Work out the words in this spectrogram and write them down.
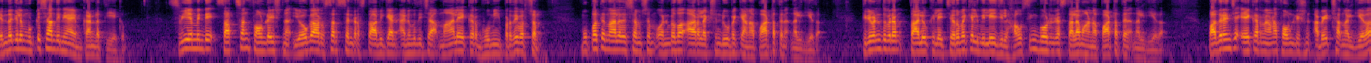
എന്തെങ്കിലും മുട്ടുശാന്തി ന്യായം കണ്ടെത്തിയേക്കും. ശ്രീ എമ്മിന്റെ സത്സംഗ് ഫൗണ്ടേഷന് യോഗ റിസർച്ച് സെന്റർ സ്ഥാപിക്കാൻ അനുവദിച്ച നാല് ഏക്കർ ഭൂമി പ്രതിവർഷം മുപ്പത്തിനാല് ദശാംശം ഒൻപത് ആറ് ലക്ഷം രൂപയ്ക്കാണ് പാട്ടത്തിന് നൽകിയത്. തിരുവനന്തപുരം താലൂക്കിലെ ചെറുവയ്ക്കൽ വില്ലേജിൽ ഹൗസിംഗ് ബോർഡിന്റെ സ്ഥലമാണ് പാട്ടത്തിന് നൽകിയത്. പതിനഞ്ച് ഏക്കറിനാണ് ഫൗണ്ടേഷൻ അപേക്ഷ നൽകിയത്.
